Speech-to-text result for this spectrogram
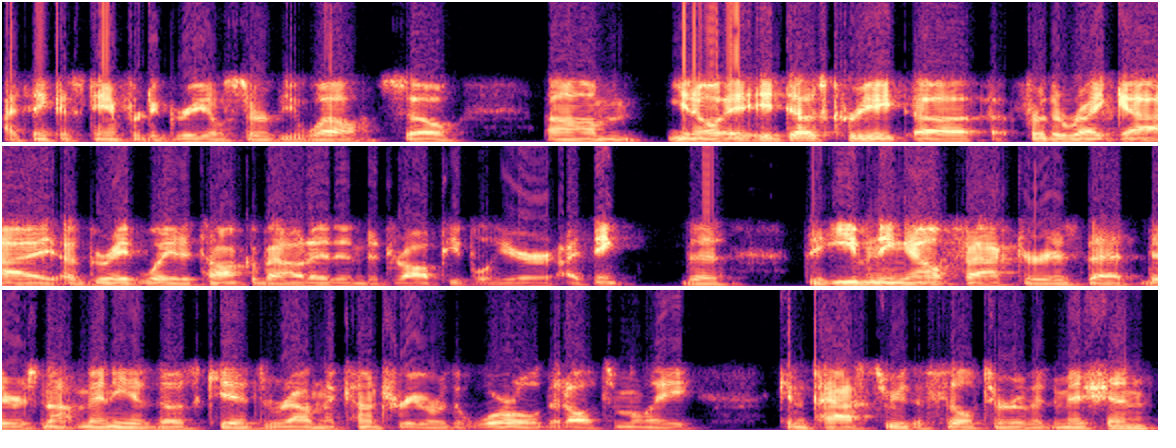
I think a Stanford degree will serve you well. So, um, you know, it, it does create uh, for the right guy a great way to talk about it and to draw people here. I think the the evening out factor is that there's not many of those kids around the country or the world that ultimately can pass through the filter of admission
